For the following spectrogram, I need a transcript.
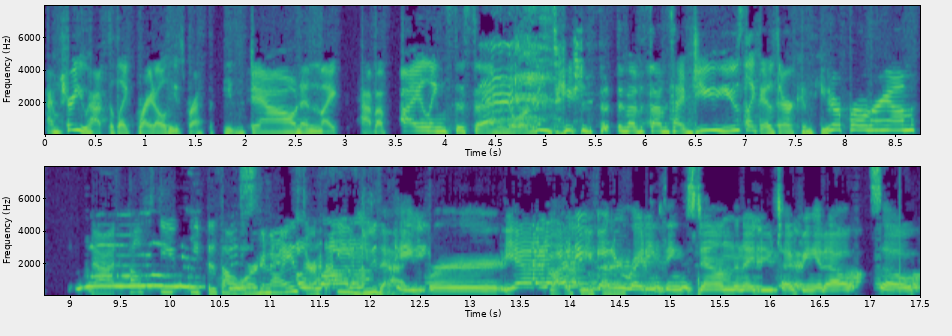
I'm sure you have to like write all these recipes down and like have a filing system and an organization system of some type. Do you use like, is there a computer program that helps you keep this all organized or how do you do that? Paper. Yeah, no, I do paper. better writing things down than I do typing it out. So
